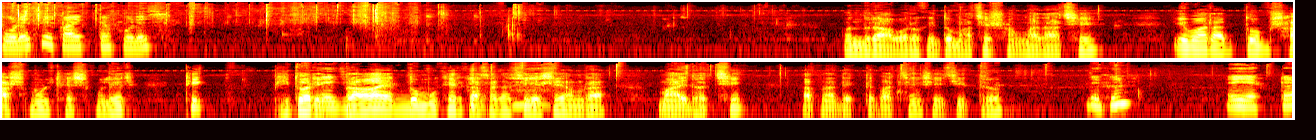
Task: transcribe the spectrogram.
পড়েছে কয়েকটা পড়েছে। বন্ধুরা আবারও কিন্তু মাছের সংবাদ আছে। এবার একদম শ্বাসমূল ঠেসমূলের ঠিক ভিতরে প্রায় একদম মুখের কাছাকাছি এসে আমরা মাছ ধরছি। আপনারা দেখতে পাচ্ছেন সেই চিত্র। দেখুন এই একটা।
